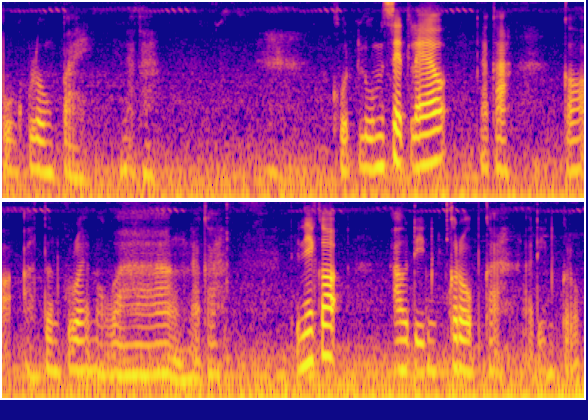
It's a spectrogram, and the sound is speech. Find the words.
ปลูกลงไปนะคะ ขุดหลุมเสร็จแล้วนะคะ ก็เอาต้นกล้วยมาวางนะคะ ทีนี้ก็เอาดินกรบค่ะเอาดินกรบ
